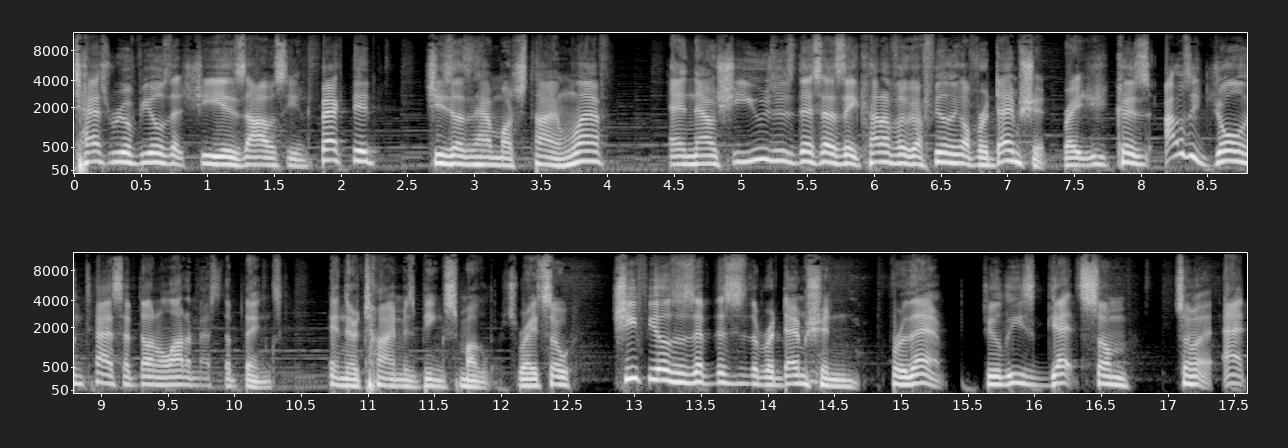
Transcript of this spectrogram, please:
Tess reveals that she is obviously infected. She doesn't have much time left. And now she uses this as a kind of like a feeling of redemption, right? Because obviously Joel and Tess have done a lot of messed up things in their time as being smugglers, right? So she feels as if this is the redemption for them to at least get some some at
